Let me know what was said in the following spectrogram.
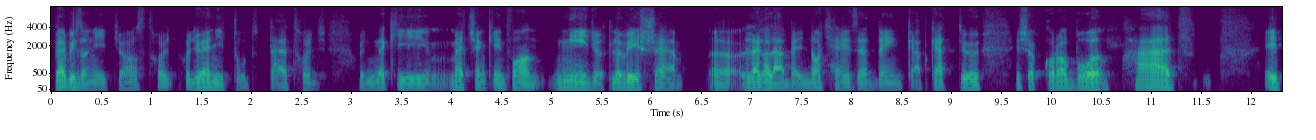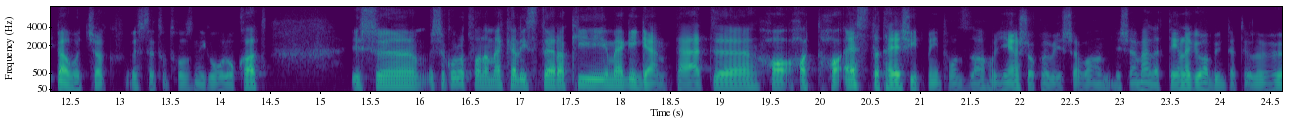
bebizonyítja azt, hogy, hogy ő ennyit tud. Tehát, hogy, hogy neki meccsenként van négy-öt lövése, legalább egy nagy helyzet, de inkább kettő, és akkor abból hát éppen, hogy csak össze tud hozni gólokat. És, és akkor ott van a McAllister, aki meg igen, tehát ha, ha, ha ezt a teljesítményt hozza, hogy ilyen sok lövése van, és emellett tényleg ő a büntető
